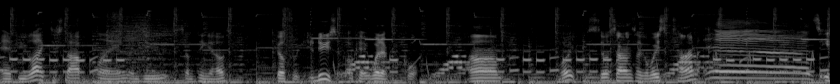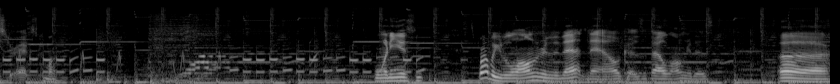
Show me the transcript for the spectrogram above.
and if you'd like to stop playing and do something else, feel free to do so. Okay, whatever, cool. Um, what? It still sounds like a waste of time. Eh, it's Easter eggs. Come on. 20 is. It's probably longer than that now because of how long it is. Uh.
